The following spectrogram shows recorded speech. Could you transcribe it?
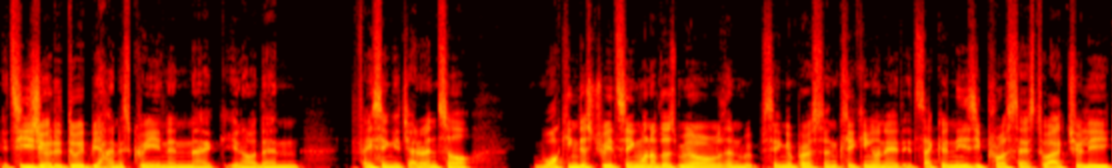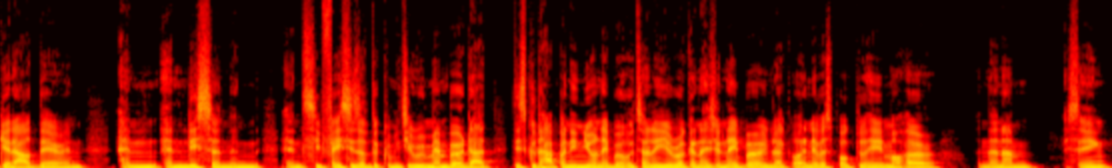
It's easier to do it behind a screen and like, you know, than facing each other. And so walking the street, seeing one of those murals and seeing a person clicking on it, it's like an easy process to actually get out there and and and listen and and see faces of the community. Remember that this could happen in your neighborhood. Suddenly you recognize your neighbor. You're like, oh, I never spoke to him or her, and then I'm seeing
